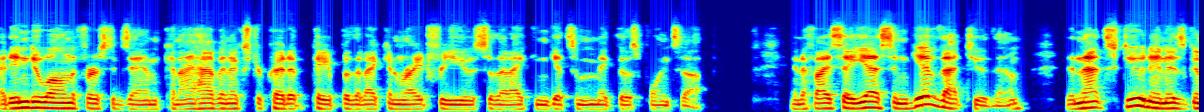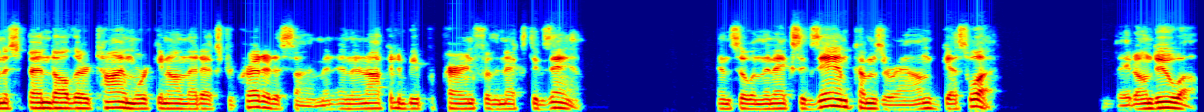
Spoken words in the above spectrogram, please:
I didn't do well on the first exam. Can I have an extra credit paper that I can write for you so that I can get some, make those points up? And if I say yes and give that to them, then that student is going to spend all their time working on that extra credit assignment and they're not going to be preparing for the next exam. And so when the next exam comes around, guess what? They don't do well.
